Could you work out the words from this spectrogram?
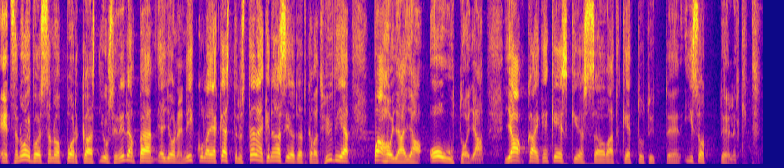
et sä noin vois sanoa podcast Jussi Ridanpää ja Jone Nikkula ja käsittelyssä tänäänkin asioita, jotka ovat hyviä, pahoja ja outoja. Ja kaiken keskiössä ovat kettutyttöjen isot tölkit.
